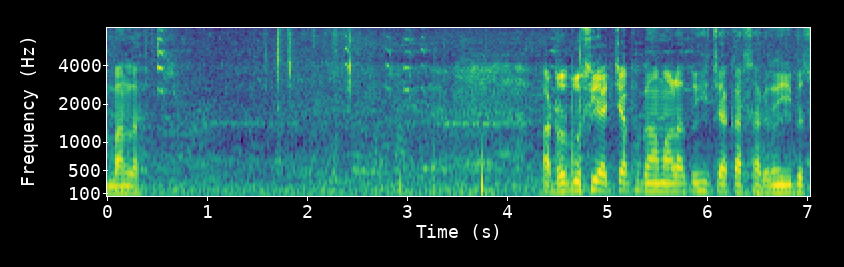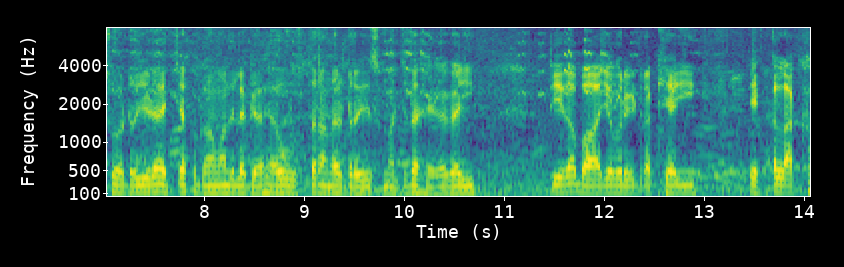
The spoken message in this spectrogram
ਬਣ ਲਾ। ਆਰਡਰ ਤੁਸੀਂ ਐਚਐਫ ਗਾਂ ਵਾਲਾ ਤੁਸੀਂ ਚੈੱਕ ਕਰ ਸਕਦੇ ਹੋ ਜੀ ਪਿੱਛੋਂ ਆਰਡਰ ਜਿਹੜਾ ਐਚਐਫ ਗਾਵਾਂ ਦੇ ਲੱਗਿਆ ਹੈ ਉਹ ਉਸ ਤਰ੍ਹਾਂ ਦਾ ਡਰੇਸ ਮੱਝ ਦਾ ਹੈਗਾਗਾ ਜੀ। ਤੇ ਇਹਦਾ ਬਾਜਬ ਰੇਟ ਰੱਖਿਆ ਜੀ 1 ਲੱਖ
